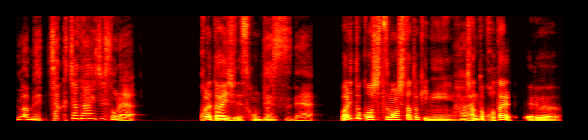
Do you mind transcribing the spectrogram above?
うわめちゃくちゃ大事それ。これ大事です本当でにすね。割とこう質問した時にはい。ちゃんと答えてくれる、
